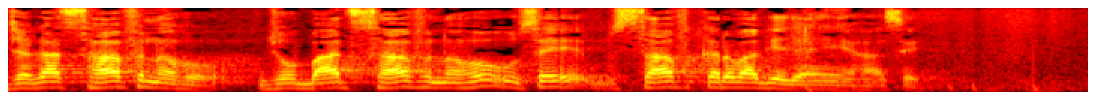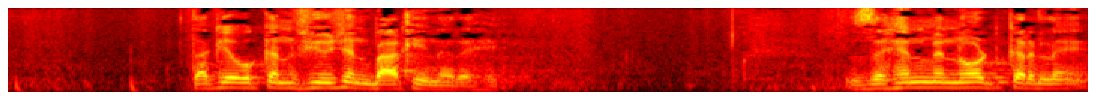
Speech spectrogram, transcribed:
جگہ صاف نہ ہو، جو بات صاف نہ ہو، اسے صاف کروا کے جائیں یہاں سے۔ تاکہ وہ کنفیوژن باقی نہ رہے۔ ذہن میں نوٹ کر لیں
